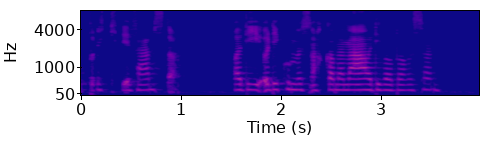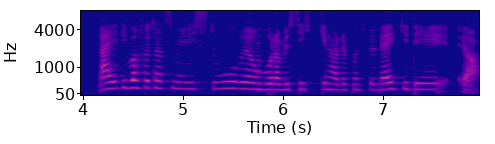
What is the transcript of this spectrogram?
oppriktige fans, da. Og de, og de kom og snakka med meg, og de var bare sånn Nei, de bare fortalte så mye historier om hvordan musikken hadde på en måte beveget de. Ja,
